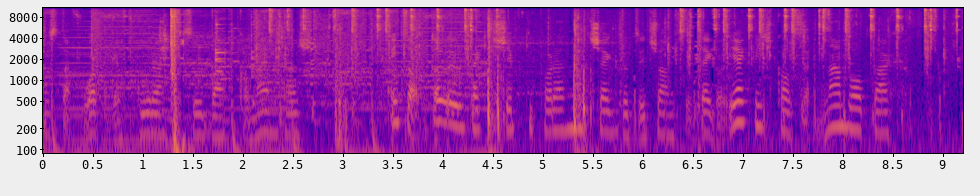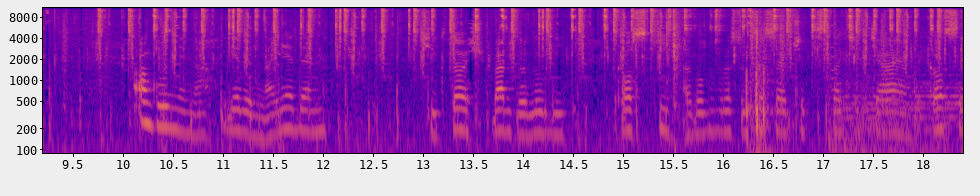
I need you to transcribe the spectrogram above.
Zostaw łapkę w górę, suba, komentarz. No i co? To był taki szybki poradniczek dotyczący tego, jak mieć kosę na botach. Ogólnie na 1 na 1. Jeśli ktoś bardzo lubi koski, albo po prostu chce sobie przetestać, jak działają te kosy,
